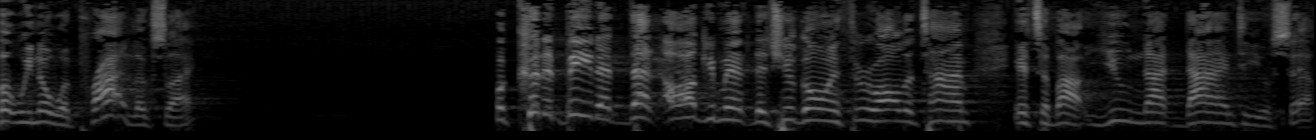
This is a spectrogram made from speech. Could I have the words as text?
But we know what pride looks like. But could it be that that argument that you're going through all the time, it's about you not dying to yourself?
